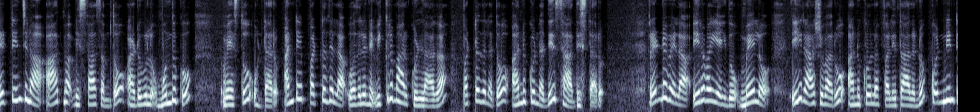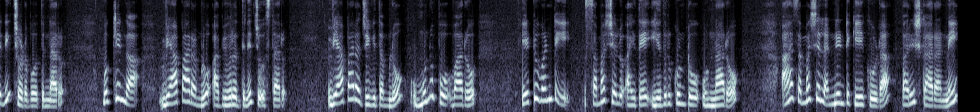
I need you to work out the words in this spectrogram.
రెట్టించిన ఆత్మవిశ్వాసంతో అడుగులు ముందుకు వేస్తూ ఉంటారు. అంటే పట్టుదల వదలని విక్రమార్కుల్లాగా పట్టుదలతో అనుకున్నది సాధిస్తారు. రెండు వేల ఇరవై ఐదు మేలో ఈ రాశివారు అనుకూల ఫలితాలను కొన్నింటిని చూడబోతున్నారు. ముఖ్యంగా వ్యాపారంలో అభివృద్ధిని చూస్తారు. వ్యాపార జీవితంలో మునుపు వారు ఎటువంటి సమస్యలు అయితే ఎదుర్కొంటూ ఉన్నారో ఆ సమస్యలన్నింటికీ కూడా పరిష్కారాన్ని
